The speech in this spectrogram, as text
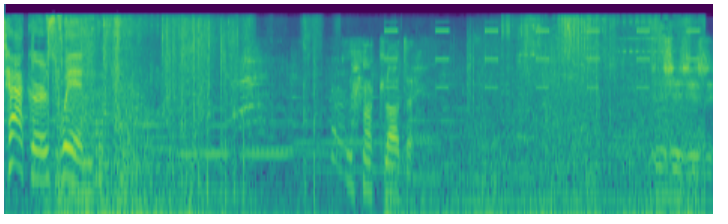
Attackers win. نحن ثلاثة جي جي جي جي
